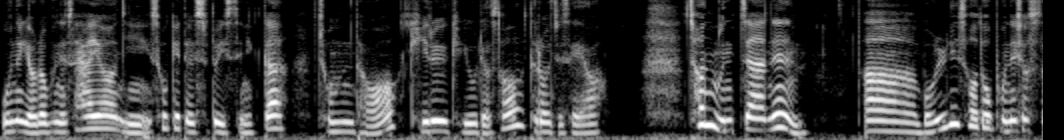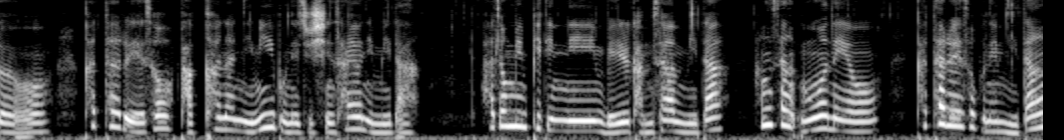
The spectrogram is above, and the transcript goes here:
오늘 여러분의 사연이 소개될 수도 있으니까 좀 더 귀를 기울여서 들어주세요. 첫 문자는 아, 멀리서도 보내셨어요. 카타르에서 박하나님이 보내주신 사연입니다. 하정민 PD님 매일 감사합니다. 항상 응원해요. 카타르에서 보냅니다.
